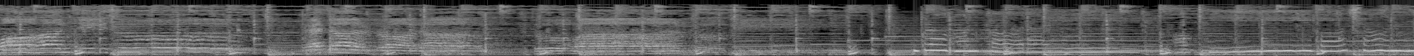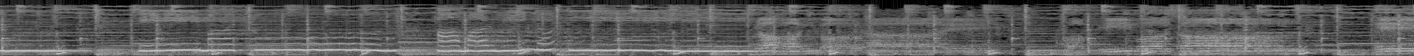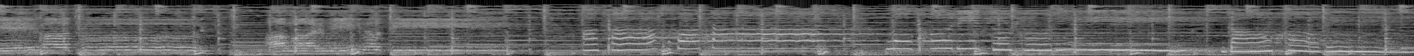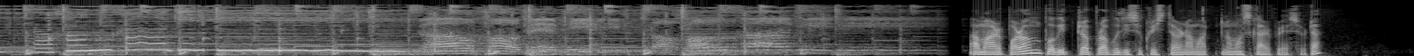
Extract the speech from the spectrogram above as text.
মহান যিছু ভেটাৰ প্ৰণাম তোমাৰ গ্ৰহণ কৰাই ভক্তি বচন আমাৰ পৰম পবিত্ৰ প্ৰভু যীশুখ্ৰীষ্টৰ নামত নমস্কাৰ প্ৰিয় শ্ৰোতা।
